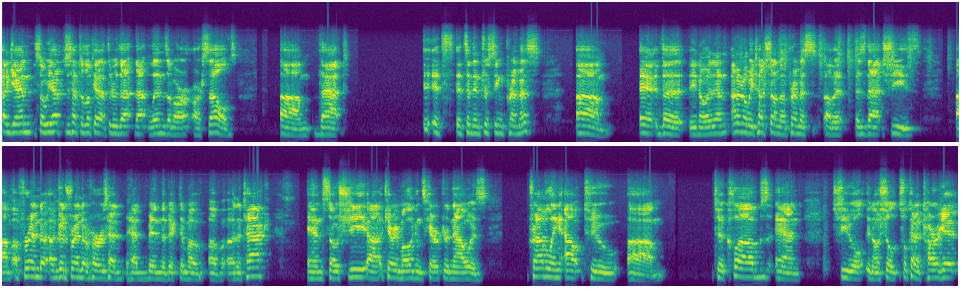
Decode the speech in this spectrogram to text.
again, so we have just have to look at it through that that lens of our ourselves. Um, that it's it's an interesting premise. Um, eh, the you know, and I don't know. We touched on the premise of it is that she's um, a friend, a good friend of hers had had been the victim of of an attack, and so she, uh, Carey Mulligan's character, now is traveling out to um, to clubs and she'll you know she'll she'll kind of target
